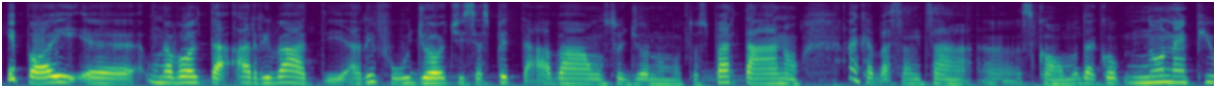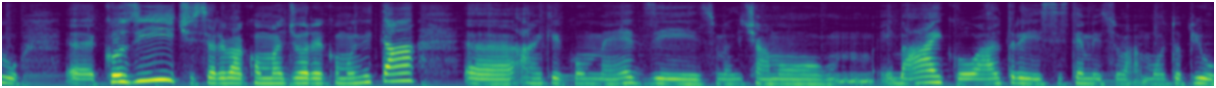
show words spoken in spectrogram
e poi uh, una volta arrivati al rifugio ci si aspettava un soggiorno molto spartano, anche abbastanza uh, scomodo. Ecco, non è più così, ci si arriva con maggiore comodità, anche con mezzi, insomma, diciamo e-bike o altri sistemi insomma, molto più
